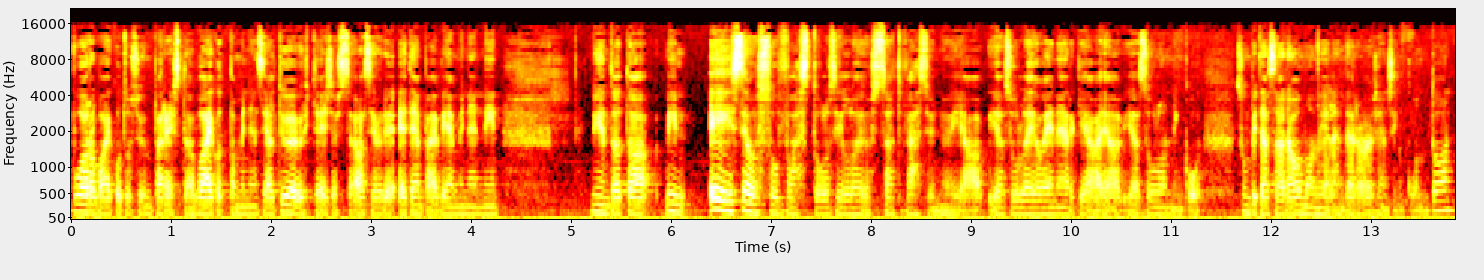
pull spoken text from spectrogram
vuorovaikutusympäristöön vaikuttaminen siellä työyhteisössä, asioiden eteenpäin vieminen, niin, niin, tota, niin ei se ole sun vastuulla silloin, jos sä oot väsynyt ja, ja sulla ei ole energiaa ja, ja sulla on, niin kuin, sun pitää saada oma mielenterveys ensin kuntoon.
